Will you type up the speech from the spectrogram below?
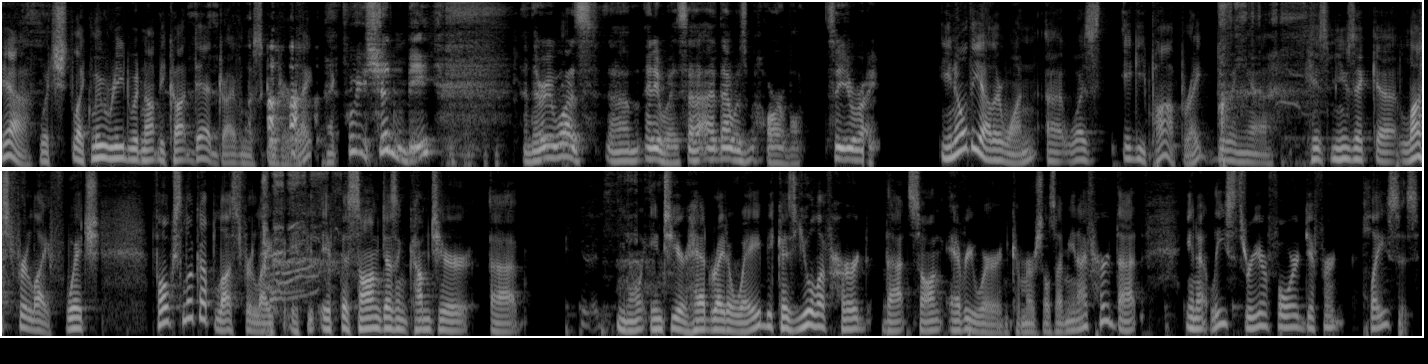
Yeah, which like Lou Reed would not be caught dead driving a scooter, right? Like, he shouldn't be. And there he was. Um, anyways, uh, that was horrible. So you're right. You know, the other one uh, was Iggy Pop, right? Doing uh, his music, uh, "Lust for Life," which, folks, look up "Lust for Life" if if the song doesn't come to your, uh, you know, into your head right away, because you'll have heard that song everywhere in commercials. I mean, I've heard that in at least three or four different places.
